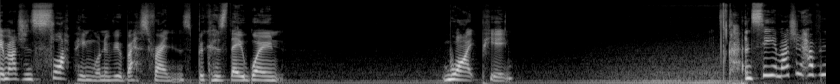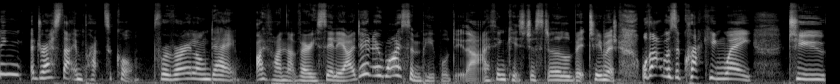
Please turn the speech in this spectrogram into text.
imagine slapping one of your best friends because they won't wipe you. And C, imagine having addressed that in practical for a very long day. I find that very silly. I don't know why some people do that. I think it's just a little bit too much. Well, that was a cracking way to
